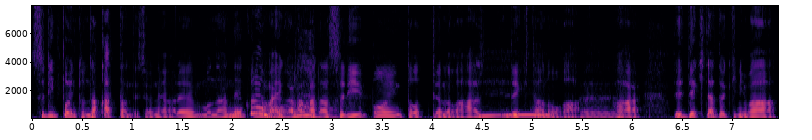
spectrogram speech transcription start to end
スリーポイントなかったんですよね。あれ、もう何年くらい前かなかな、スリーポイントっていうのがはできたのが。はい。で、できた時には、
